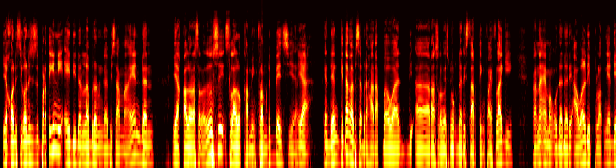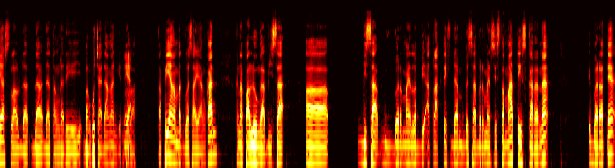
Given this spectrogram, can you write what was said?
ya kondisi-kondisi seperti ini AD dan LeBron nggak bisa main dan ya kalau Russell itu sih selalu coming from the bench ya Ya. Kadang kita nggak bisa berharap bahwa di- eh, Russell Westbrook dari starting five lagi karena emang udah dari awal di plotnya dia selalu da- da- datang dari bangku cadangan gitu Iya. lah. Tapi yang amat gue sayangkan kenapa lu nggak bisa eh, bisa bermain lebih atraktif dan bisa bermain sistematis karena ibaratnya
